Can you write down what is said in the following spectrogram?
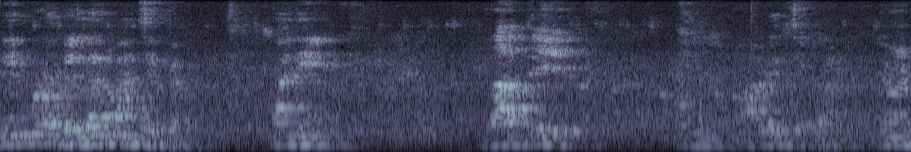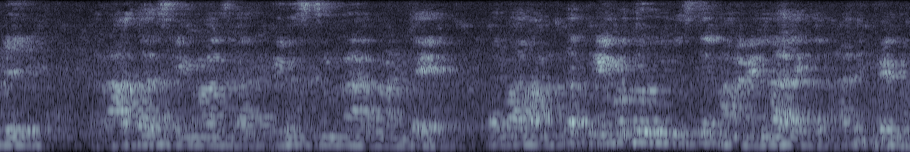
నేను కూడా వెళ్ళను అని చెప్పాను. కానీ రాత్రి ఆవిడకి చెప్పాను ఏమండి రాధా శ్రీనివాస్ గారు పిలుస్తున్నారు అంటే మరి వాళ్ళు అంత ప్రేమతో పిలిస్తే మనం వెళ్ళాలి కదా? అది ప్రేమ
